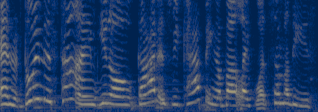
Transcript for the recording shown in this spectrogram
And during this time, you know, God is recapping about like what some of these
